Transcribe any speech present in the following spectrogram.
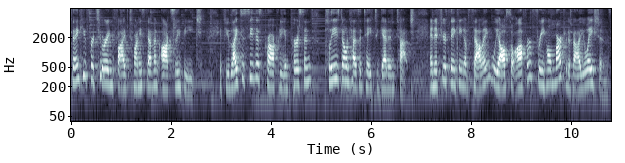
Thank you for touring 527 Oxley Beach. If you'd like to see this property in person, please don't hesitate to get in touch. And if you're thinking of selling, we also offer free home market evaluations.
